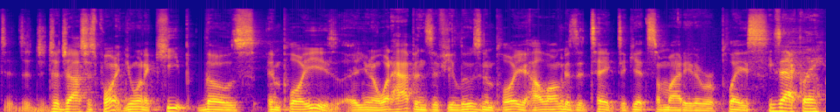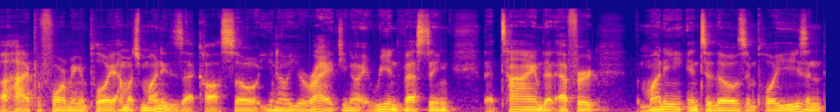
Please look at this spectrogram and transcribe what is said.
to, to, to Josh's point, you want to keep those employees. Uh, you know, what happens if you lose an employee? How long does it take to get somebody to replace Exactly. a high performing employee? How much money does that cost? So, you know, you're right. You know, reinvesting that time, that effort, the money into those employees and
